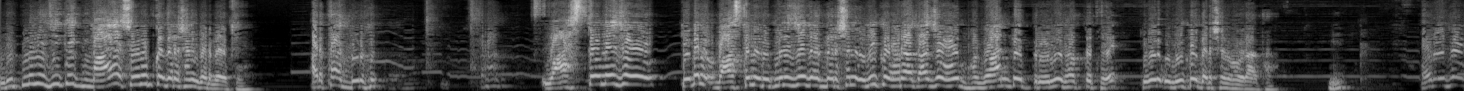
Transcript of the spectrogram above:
रुक्मिणी जी के एक माया स्वरूप का दर्शन कर रहे थे। अर्थात वास्तव में जो केवल वास्तव में रुक्मिणी जी का दर्शन उन्हीं को हो रहा था जो भगवान के प्रेमी भक्त थे, केवल उन्हीं को दर्शन हो रहा था। और ये जो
